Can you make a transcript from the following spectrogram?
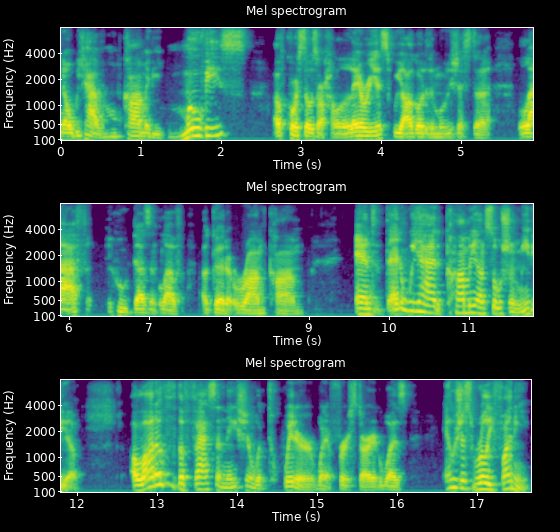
know, we have comedy movies. Of course, those are hilarious. We all go to the movies just to laugh. Who doesn't love a good rom com? And then we had comedy on social media. A lot of the fascination with Twitter when it first started was it was just really funny.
